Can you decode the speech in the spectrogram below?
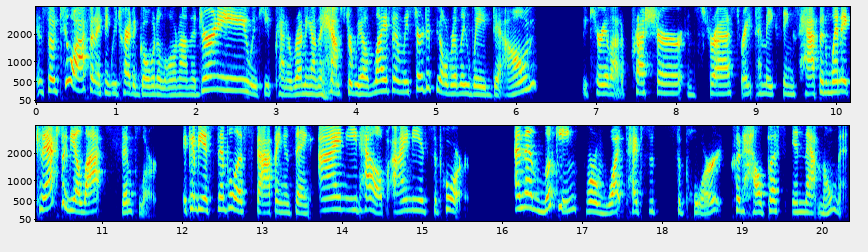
And so, too often, I think we try to go it alone on the journey. We keep kind of running on the hamster wheel of life and we start to feel really weighed down we carry a lot of pressure and stress, right, to make things happen when it can actually be a lot simpler. It can be as simple as stopping and saying, I need help, I need support. And then looking for what types of support could help us in that moment.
